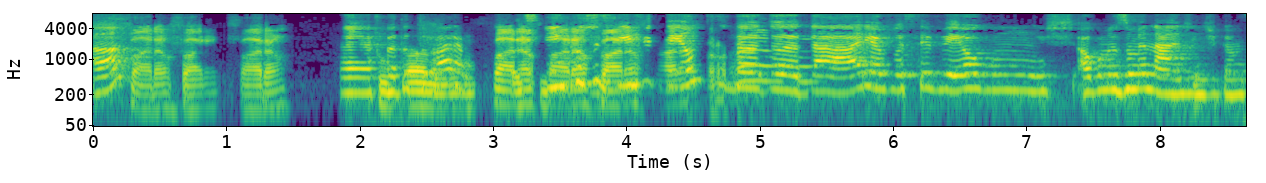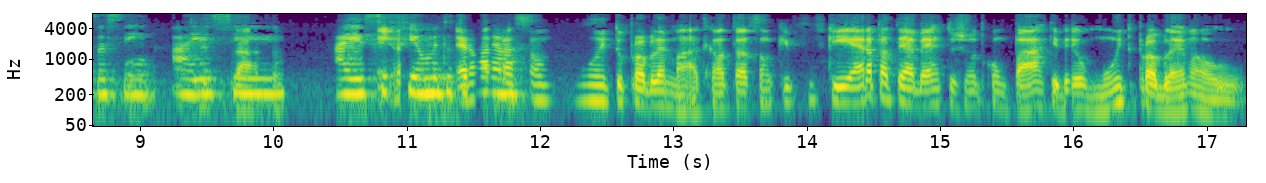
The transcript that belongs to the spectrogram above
Hã? faram, faram. É, foi do tubarão. Para, para, Inclusive, para, dentro da, da, da, área, você vê alguns, algumas homenagens, digamos assim, a esse, a esse filme do Era uma Tubarão. atração muito problemática, uma atração que, que era para ter aberto junto com o parque, deu muito problema, o-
